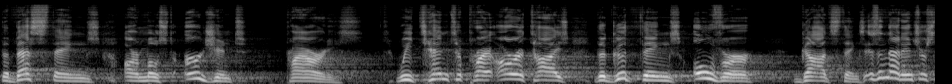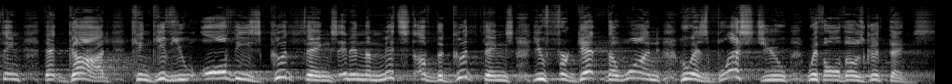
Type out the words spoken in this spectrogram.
the best things our most urgent priorities. We tend to prioritize the good things over God's things. Isn't that interesting? That God can give you all these good things, and in the midst of the good things, you forget the one who has blessed you with all those good things.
